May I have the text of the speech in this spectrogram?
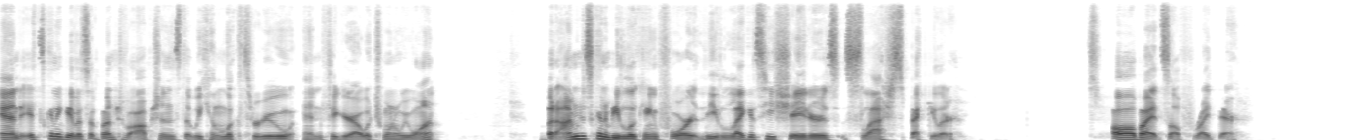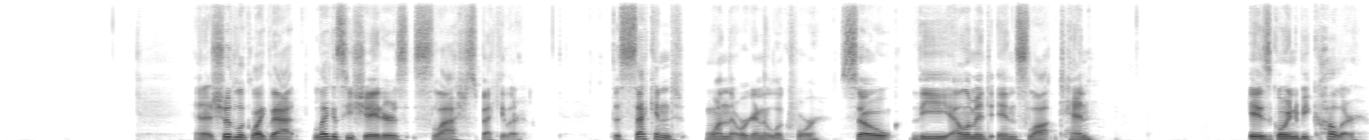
And it's going to give us a bunch of options that we can look through and figure out which one we want. But I'm just going to be looking for the legacy shaders slash specular. It's all by itself right there. And it should look like that, legacy shaders slash specular. The second one that we're going to look for, so the element in slot 10, is going to be color,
